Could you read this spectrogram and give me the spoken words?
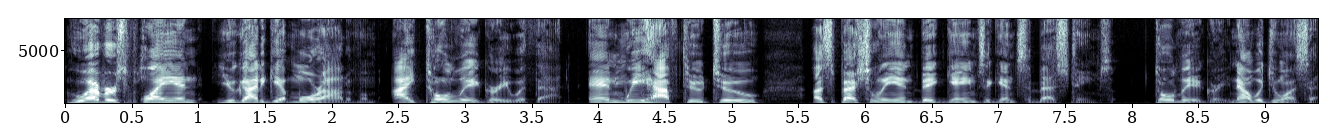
Whoever's playing, you got to get more out of them. I totally agree with that, and we have to too, especially in big games against the best teams. Totally agree. Now, what'd you want to say?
